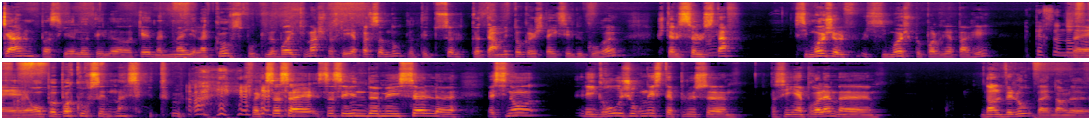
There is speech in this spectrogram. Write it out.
calmes parce que là, t'es là, ok, mais demain, il y a la course, faut que le il marche parce qu'il y a personne d'autre, là, t'es tout seul. Que t'as, mettons que j'étais avec ces deux coureurs, j'étais le seul staff. Si moi, je le, si moi, je peux pas le réparer, Personne ben, on peut pas courser demain, c'est tout. fait que ça, ça, ça, c'est une de mes seules. euh, Mais sinon, les grosses journées, c'était plus. euh, Parce qu'il y a un problème euh, dans le vélo, ben, dans, le,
